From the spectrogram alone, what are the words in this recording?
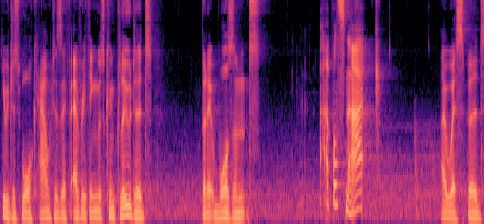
He would just walk out as if everything was concluded. But it wasn't. Applesnack? I whispered,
